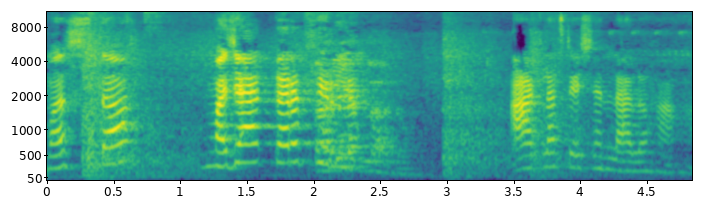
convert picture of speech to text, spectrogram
मस्त मजा करत फिरलो. आठला स्टेशनला आलो. हा हा.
